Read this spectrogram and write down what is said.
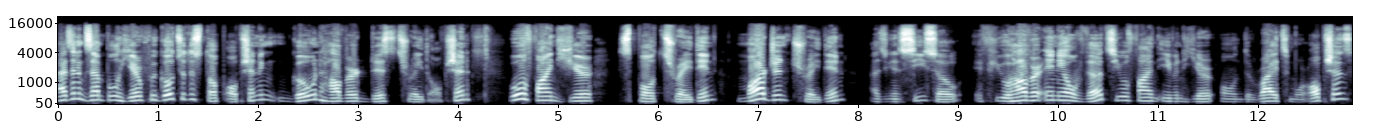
As an example here, if we go to the stop option and go and hover this trade option, we'll find here spot trading, margin trading, as you can see. So if you hover any of that, you'll find even here on the right more options.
